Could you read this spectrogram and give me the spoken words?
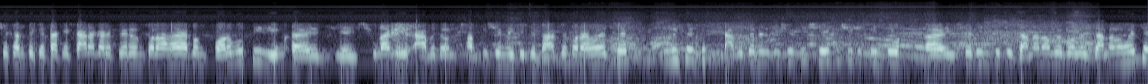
সেখান থেকে তাকে কারাগারে প্রেরণ করা হয় এবং পরবর্তী শুনানির আবেদন ছাব্বিশে মে কিন্তু ধার্য করা হয়েছে। পুলিশের যে আবেদনের বিষয়টি, সেই বিষয়টি কিন্তু সেদিন কিন্তু জানানো হবে বলে জানানো হয়েছে।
